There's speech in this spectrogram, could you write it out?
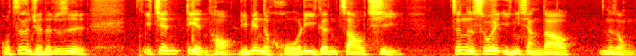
我真的觉得就是一间店，吼，里面的活力跟朝气，真的是会影响到那种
